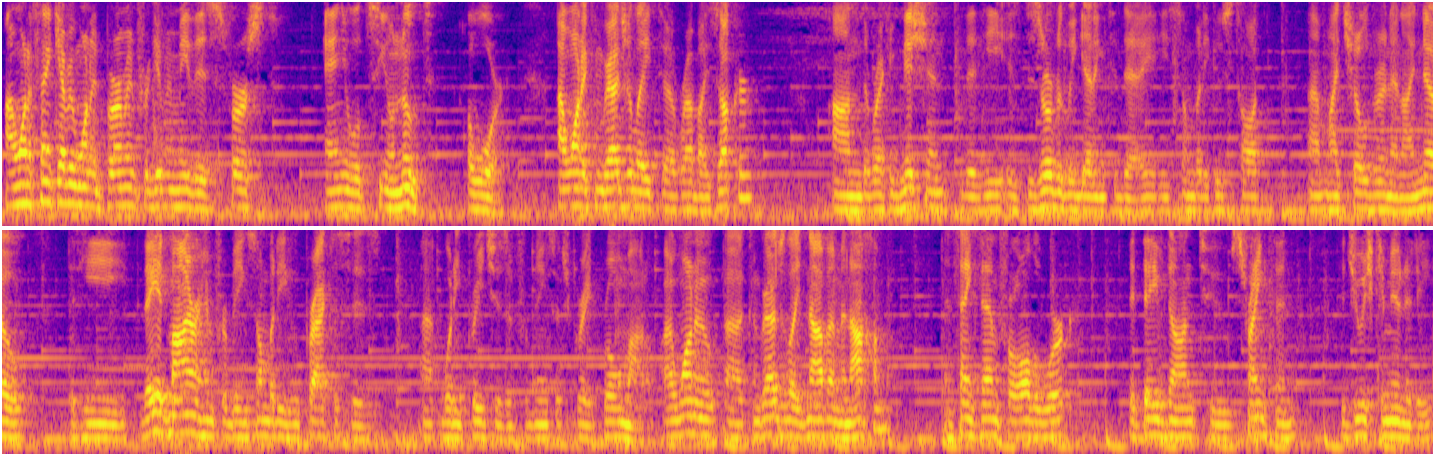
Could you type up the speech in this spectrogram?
I want to thank everyone at Berman for giving me this first annual Tzionut Award. I want to congratulate uh, Rabbi Zucker on the recognition that he is deservedly getting today. He's somebody who's taught uh, my children, and I know that he they admire him for being somebody who practices uh, what he preaches and for being such a great role model. I want to uh, congratulate Nava and Menachem and thank them for all the work that they've done to strengthen the Jewish community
